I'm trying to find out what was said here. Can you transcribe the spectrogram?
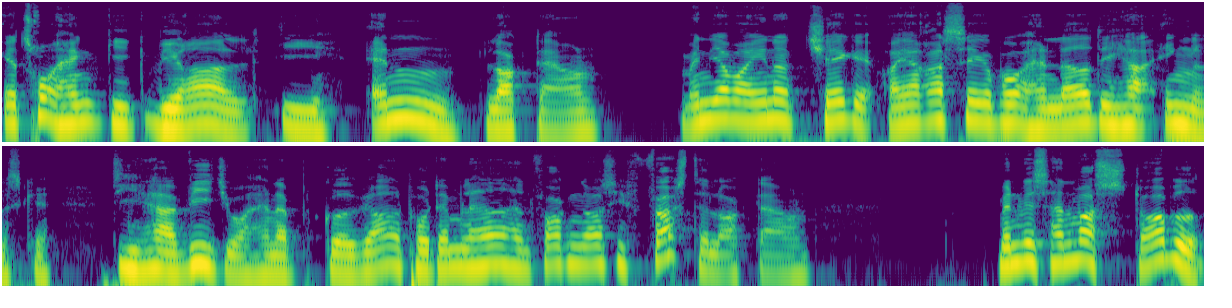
jeg tror, han gik viralt i anden lockdown, men jeg var inde og tjekke, og jeg er ret sikker på, at han lavede det her engelske. De her videoer, han er gået viralt på, dem lavede han fucking også i første lockdown. Men hvis han var stoppet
